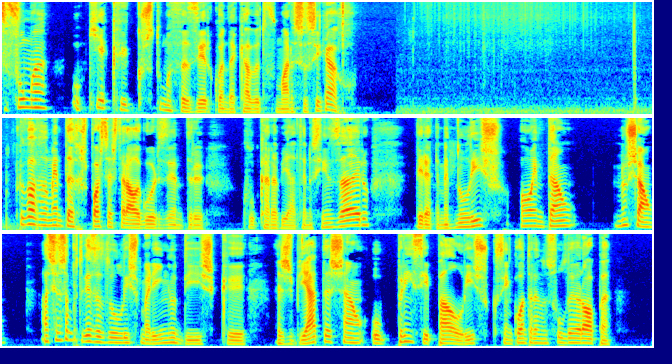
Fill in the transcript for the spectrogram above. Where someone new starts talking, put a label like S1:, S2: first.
S1: Se fuma, o que é que costuma fazer quando acaba de fumar o seu cigarro? Provavelmente a resposta estará algures entre colocar a beata no cinzeiro, diretamente no lixo ou então no chão. A Associação Portuguesa do Lixo Marinho diz que as beatas são o principal lixo que se encontra no sul da Europa.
